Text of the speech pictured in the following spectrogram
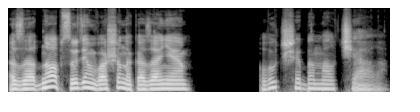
Заодно обсудим ваше наказание». Лучше бы молчала.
